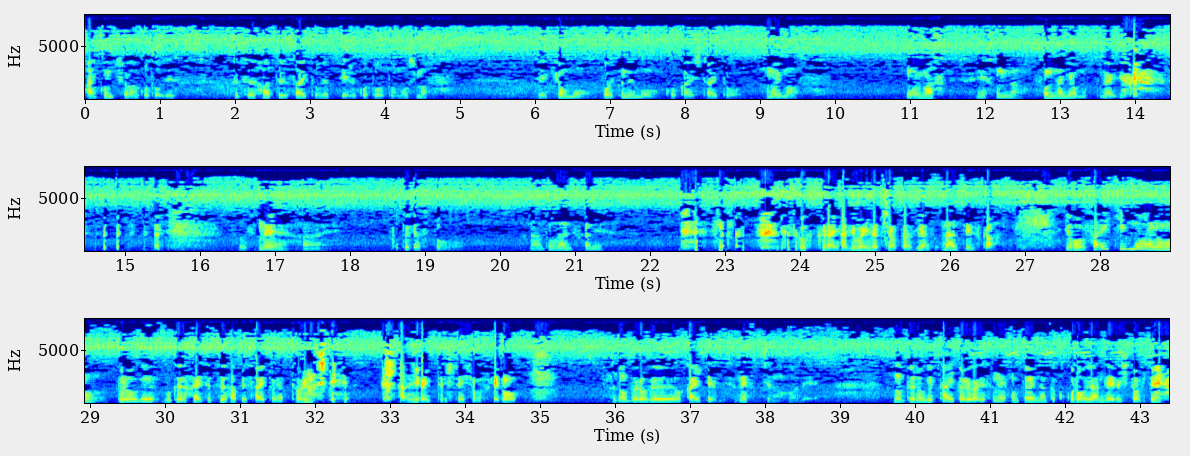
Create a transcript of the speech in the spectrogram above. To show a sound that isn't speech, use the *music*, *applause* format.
はい、こんにちは、後藤です。普通ハーというサイトをやっている後藤と申します。今日もボイスメモを公開したいと思います。思います？ね、そんな、そんなには思ってないですけど。*laughs* そうですね、はい。ポッドキャスト、な、どうなんですかね？*laughs* なんか、すごく暗い始まりになってしまった。いや、なんていうんですか？いや、も最近のあの、ブログ、僕がはい、通派というサイトをやっておりまして、*laughs* 話が行ったり来たりしてますけど、あの、ブログを書いてるんですよね、そっちの方で。そのブログタイトルがですね、本当になんか心を病んでいる人みたいな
